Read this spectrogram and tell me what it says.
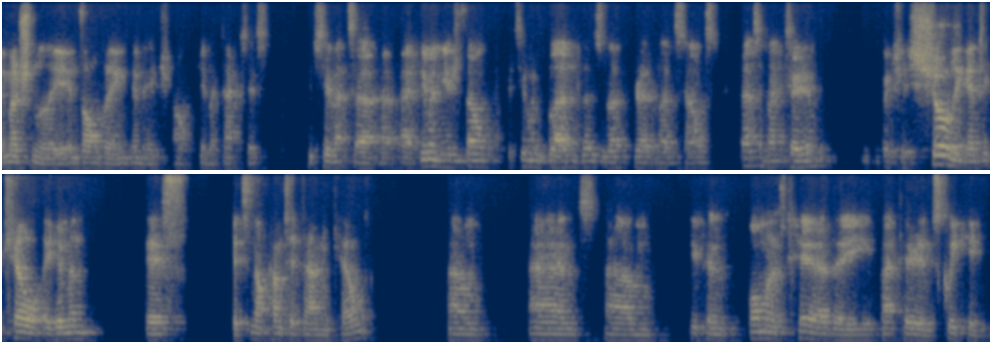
emotionally involving image of chemotaxis. You see that's a, a, a human neutrophil, it's human blood, those are the red blood cells. That's a bacterium, which is surely going to kill a human if it's not hunted down and killed. Um, and um, you can almost hear the bacterium squeaking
